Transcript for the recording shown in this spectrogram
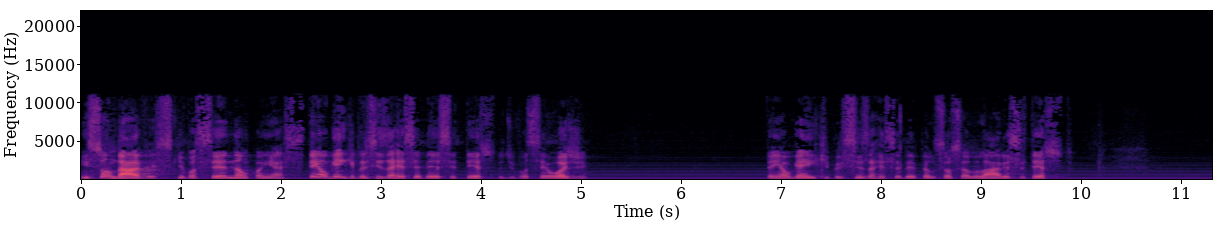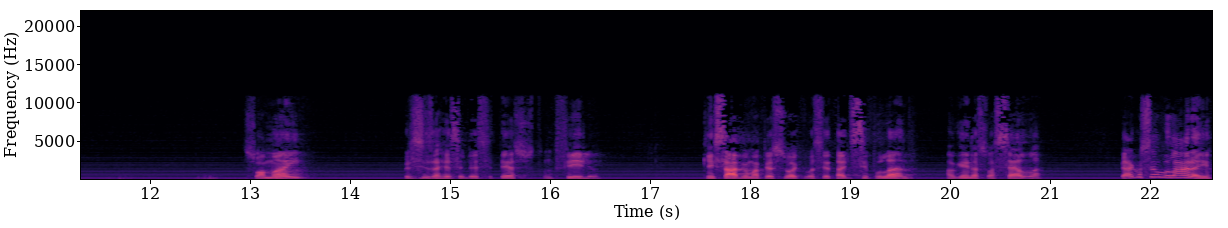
Insondáveis que você não conhece. Tem alguém que precisa receber esse texto de você hoje? Tem alguém que precisa receber pelo seu celular esse texto? Sua mãe precisa receber esse texto? Um filho? Quem sabe uma pessoa que você está discipulando? Alguém da sua célula? Pega o celular aí.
